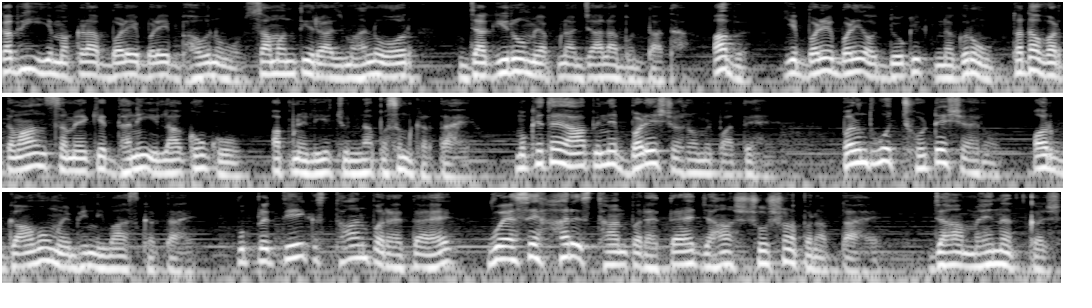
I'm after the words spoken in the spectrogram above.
कभी ये मकड़ा बड़े बड़े भवनों, सामंती राजमहलों और जागीरों में अपना जाला बुनता था। अब ये बड़े बड़े औद्योगिक नगरों तथा वर्तमान समय के धनी इलाकों को अपने लिए चुनना पसंद करता है। मुख्यतः आप इन्हें बड़े शहरों में पाते हैं, परंतु वो छोटे शहरों और गाँवों में भी निवास करता है। वो प्रत्येक स्थान पर रहता है, वो ऐसे हर स्थान पर रहता है जहाँ शोषण पनपता है, जहाँ मेहनत कश,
